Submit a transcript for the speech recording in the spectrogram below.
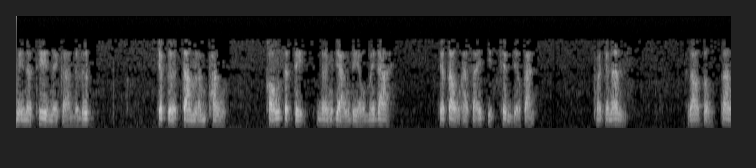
มีหน้าที่ในการระลึก จะเกิดตามลำพังของสติอย่างเดียวไม่ได้ จะต้องอาศัยจิตเช่นเดียวกัน เพราะฉะนั้นเราต้องตั้ง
